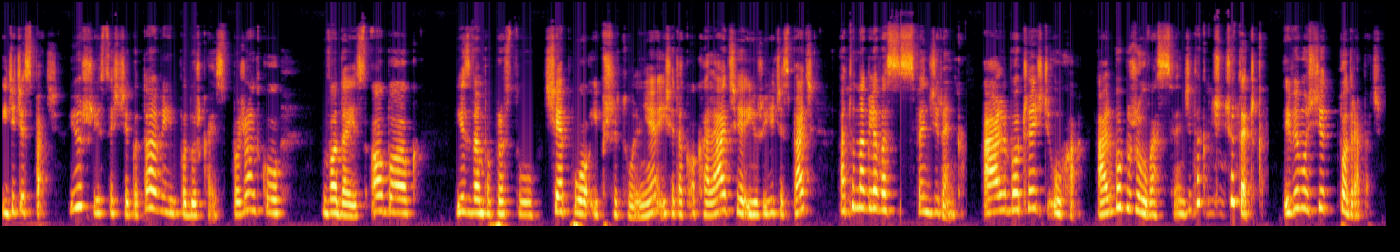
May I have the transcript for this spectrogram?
idziecie spać. Już jesteście gotowi, poduszka jest w porządku, woda jest obok, jest wam po prostu ciepło i przytulnie i się tak okalacie i już idziecie spać, a tu nagle was swędzi ręka. Albo część ucha, albo brzuch was swędzi, tak ciuteczka. I wy musicie podrapać.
